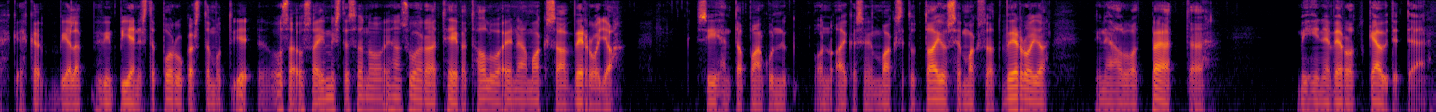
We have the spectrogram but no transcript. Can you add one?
ehkä, ehkä vielä hyvin pienestä porukasta, mutta osa, osa ihmistä sanoo ihan suoraan, että he eivät halua enää maksaa veroja siihen tapaan, kun nyt on aikaisemmin maksettu. Tai jos he maksavat veroja, niin he haluavat päättää, mihin ne verot käytetään.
